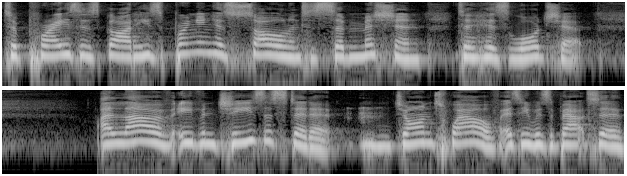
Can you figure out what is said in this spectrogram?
to praise his God. He's bringing his soul into submission to his Lordship. I love even Jesus did it. John 12, as he was about to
